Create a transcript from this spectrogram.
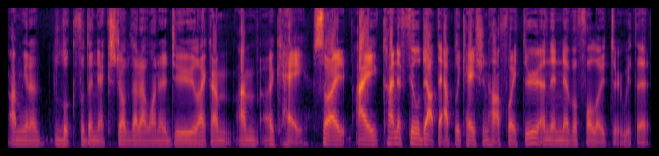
I'm going to look for the next job that I want to do. Like I'm I'm okay. So I I kind of filled out the application halfway through and then never followed through with it.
